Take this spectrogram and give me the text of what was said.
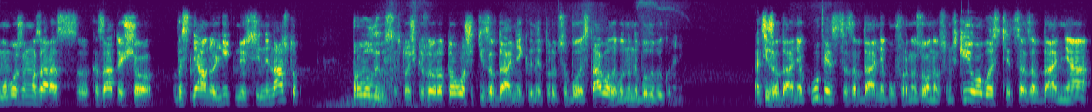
Ми можемо зараз е, казати, що весняно-літньо-осінній наступ провалився з точки зору того, що ті завдання, які вони перед собою ставили, вони не були виконані. А ці завдання Куп'янськ, це завдання буферна зона в Сумській області, це завдання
